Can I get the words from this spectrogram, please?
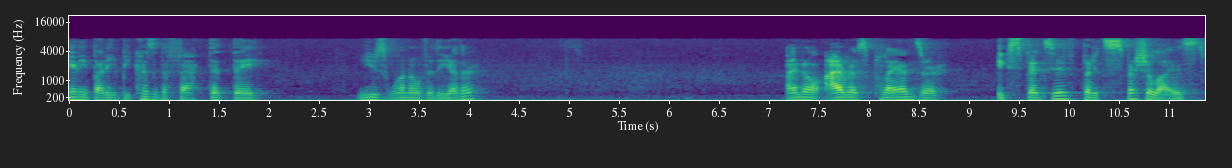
anybody because of the fact that they use one over the other. I know Aira's plans are expensive, but it's specialized.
